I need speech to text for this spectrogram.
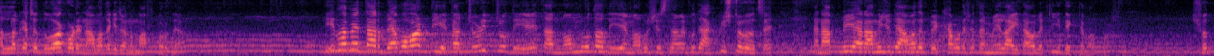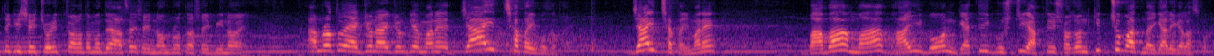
আল্লাহর কাছে দোয়া করেন, আমাদেরকে যেন মাফ করে দেওয়া এইভাবে তার ব্যবহার দিয়ে, তার চরিত্র দিয়ে, তার নম্রতা দিয়ে মানুষ ইসলামের প্রতি আকৃষ্ট হয়েছে। আর আপনি আর আমি যদি আমাদের প্রেক্ষাপটের সাথে মেলাই, তাহলে কি দেখতে পাবো? সত্যি কি সেই চরিত্র আমাদের মধ্যে আছে, সেই নম্রতা, সেই বিনয়? আমরা তো একজন আরেকজনকে মানে যা ইচ্ছা তাই বলতে থাকি যা ইচ্ছা তাই। মানে বাবা, মা, ভাই, বোন, জ্ঞাতি, গোষ্ঠী, আত্মীয় স্বজন, কিচ্ছু বাদ নাই গালি গালাস করে।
